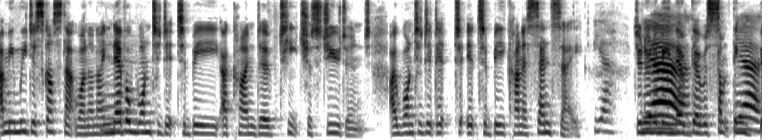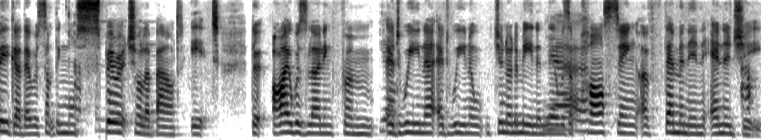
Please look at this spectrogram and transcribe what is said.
I mean, we discussed that one, and I never wanted it to be a kind of teacher student. I wanted it, it, to, it to be kind of sensei. Yeah. Do you know what I mean? There, there was something Yeah. bigger, there was something more spiritual about it that I was learning from Yeah. Edwina. Edwina, do you know what I mean? And there was a passing of feminine energy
